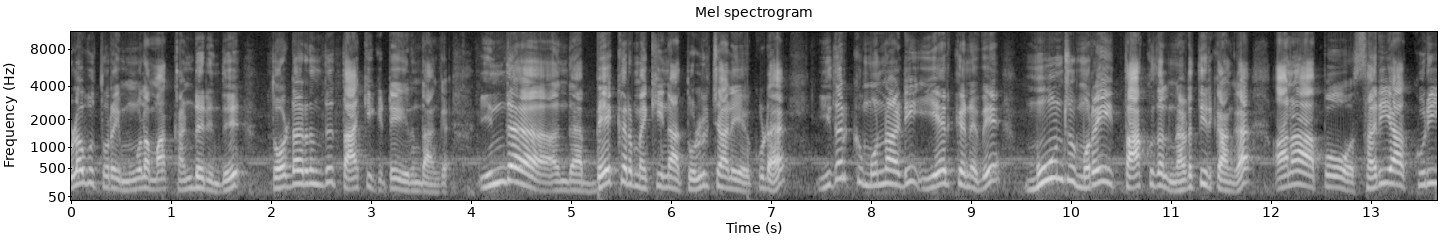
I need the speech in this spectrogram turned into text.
உளவுத்துறை மூலமாக கண்டறிந்து தொடர்ந்து தாக்கிக்கிட்டே இருந்தாங்க. இந்த அந்த பேக்கர் மக்கினா தொழிற்சாலையை கூட இதற்கு முன்னாடி ஏற்கனவே மூன்று முறை தாக்குதல் நடத்தியிருக்காங்க. ஆனால் அப்போது சரியாக குறி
